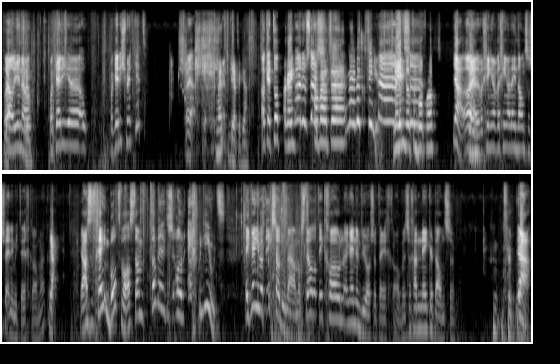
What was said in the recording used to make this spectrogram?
Well, Ja, you know. true. Pak jij die, eh, oh, pak jij die Schmidt-kit? Oh ja, ja, Met, die heb ik, ja. Oké, top. Oké, Maar dus, dus. about, eh nee, let's continue. Eh, Neem let's, dat het een eh, bot was. Ja, oh ja, we gingen, we gingen alleen dansen als we enemy tegenkomen. Ja. Ja, als het geen bot was, dan, dan ben ik dus gewoon echt benieuwd. Ik weet niet wat ik zou doen namelijk. Stel dat ik gewoon een random duo zou tegenkomen. En ze gaan in één keer dansen. Ja.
